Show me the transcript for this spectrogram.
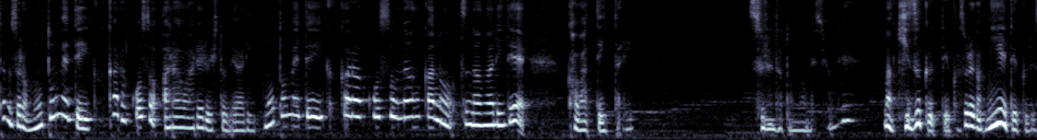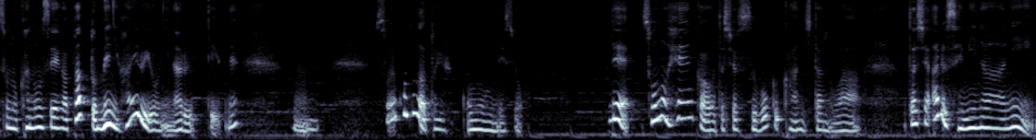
多分それは求めていくからこそ現れる人であり求めていくからこそ何かのつながりで変わっていったり。するんだと思うんですよね。まあ、気づくっていうかそれが見えてくるその可能性がパッと目に入るようになるっていうね、うん、そういうことだという思うんですよ。でその変化を私はすごく感じたのは私あるセミナーに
